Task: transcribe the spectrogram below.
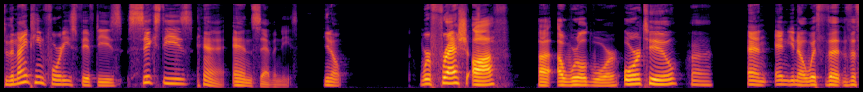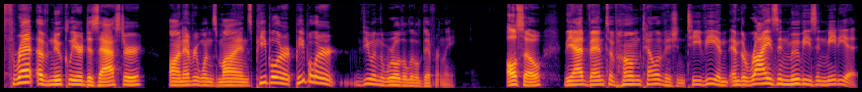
to the 1940s, 50s, 60s, and 70s. You know, we're fresh off uh, a world war or two, uh, and and you know with the the threat of nuclear disaster on everyone's minds, people are people are viewing the world a little differently. Also, the advent of home television, TV, and, and the rise in movies and media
